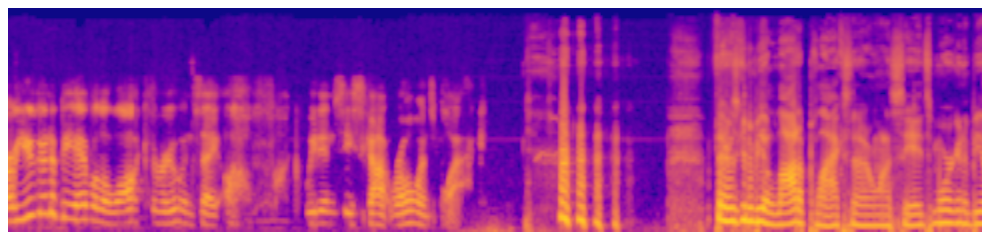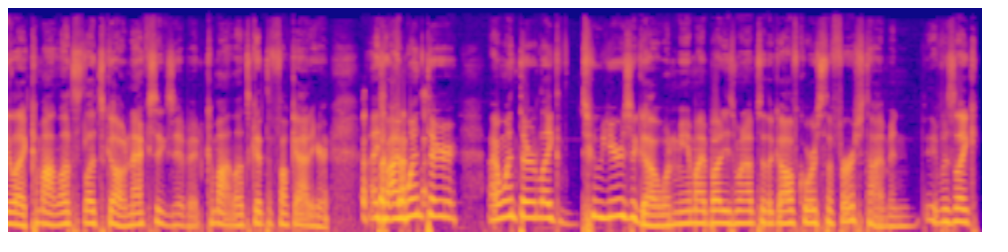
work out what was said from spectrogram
are you going to be able to walk through and say, "Oh fuck, we didn't see Scott Rolen's plaque"? There's going to be a lot of plaques that I want to see. It's more going to be like, come on, let's let's go next exhibit. Come on, let's get the fuck out of here. I, I went there. I went there like two years ago when me and my buddies went up to the golf course the first time, and it was like,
